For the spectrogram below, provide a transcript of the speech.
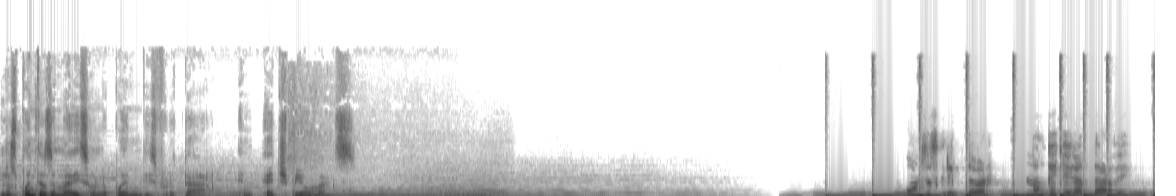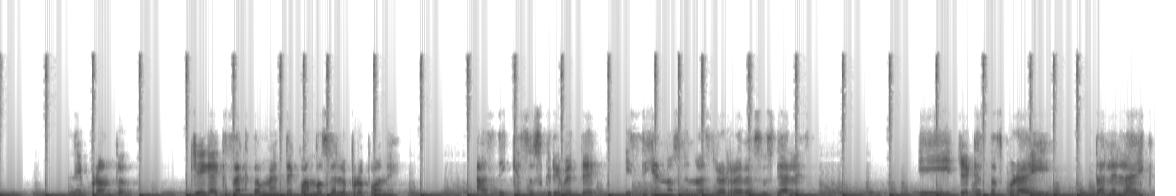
Los puentes de Madison lo pueden disfrutar en HBO Max. Un suscriptor nunca llega tarde, ni pronto. Llega exactamente cuando se lo propone. Así que suscríbete y síguenos en nuestras redes sociales. Y ya que estás por ahí, dale like.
